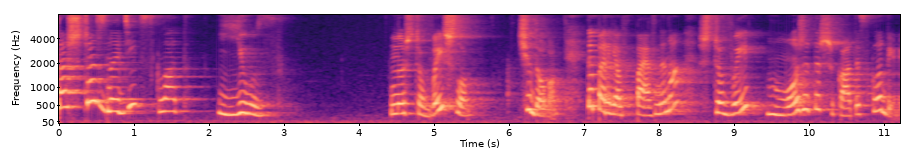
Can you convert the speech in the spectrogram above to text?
Та ще знайдіть склад юз. Ну що, вийшло? Чудово! Тепер я впевнена, що ви можете шукати склади.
